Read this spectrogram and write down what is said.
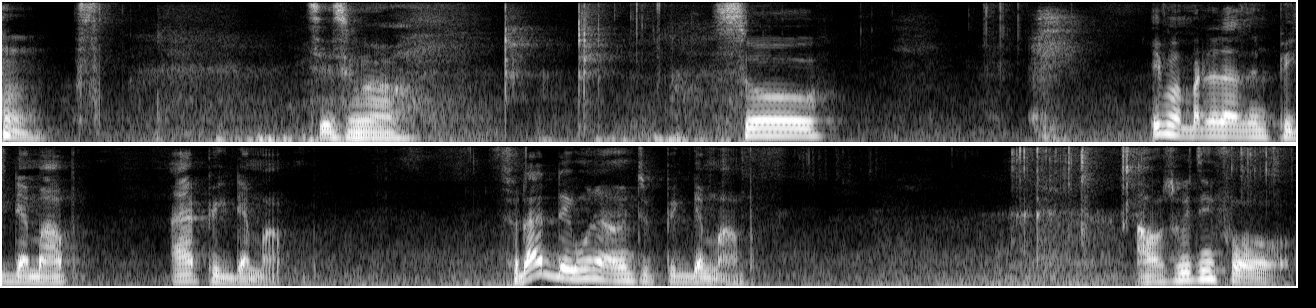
It is well. So, if my mother doesn't pick them up, I pick them up. So that day when I went to pick them up, I was waiting for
